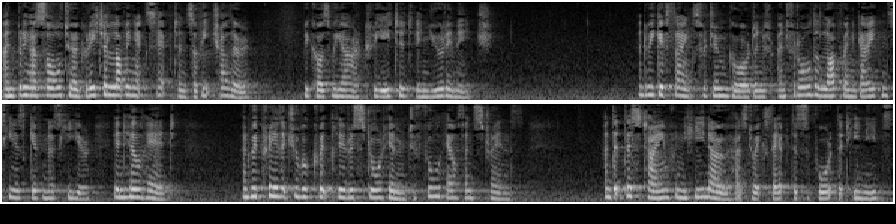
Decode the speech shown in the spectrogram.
and bring us all to a greater loving acceptance of each other because we are created in your image. And we give thanks for Jim Gordon and for all the love and guidance he has given us here in Hillhead. And we pray that you will quickly restore him to full health and strength. And at this time, when he now has to accept the support that he needs,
